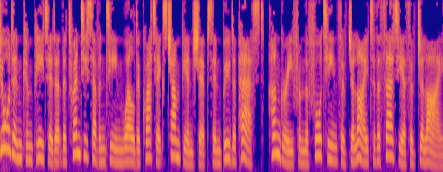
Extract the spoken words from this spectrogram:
Jordan competed at the 2017 World Aquatics Championships in Budapest, Hungary from 14 July to 30 July.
